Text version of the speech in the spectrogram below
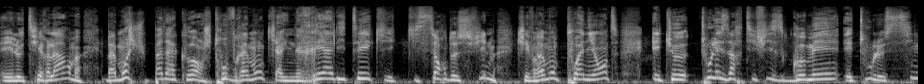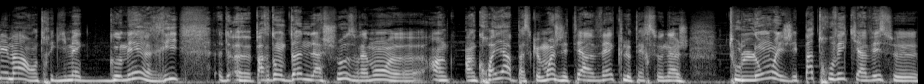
et le tire-larme. Bah moi je suis pas d'accord. Je trouve vraiment qu'il y a une réalité qui, qui sort de ce film qui est vraiment poignante et que tous les artifices gommés et tout le cinéma entre guillemets gommé rit, euh, pardon donne la chose vraiment euh, inc- incroyable parce que moi j'étais avec le personnage tout le long et j'ai pas trouvé qu'il y avait ce,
